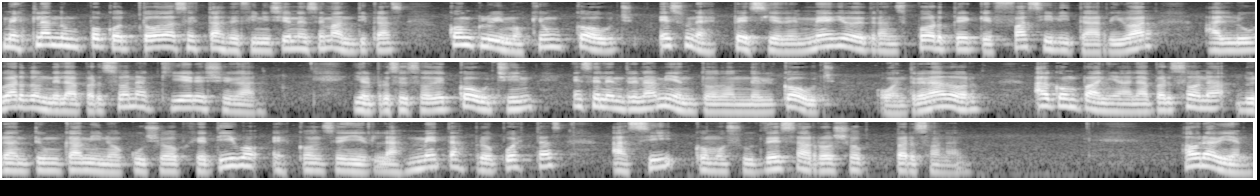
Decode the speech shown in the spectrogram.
mezclando un poco todas estas definiciones semánticas, concluimos que un coach es una especie de medio de transporte que facilita arribar al lugar donde la persona quiere llegar. Y el proceso de coaching es el entrenamiento donde el coach o entrenador acompaña a la persona durante un camino cuyo objetivo es conseguir las metas propuestas así como su desarrollo personal. Ahora bien,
